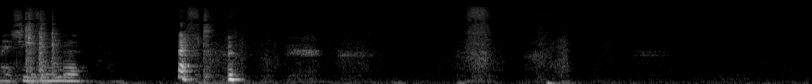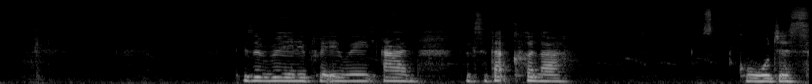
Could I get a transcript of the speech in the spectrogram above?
there she's in the left. is a really pretty wig and Like I said, that colour is gorgeous.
